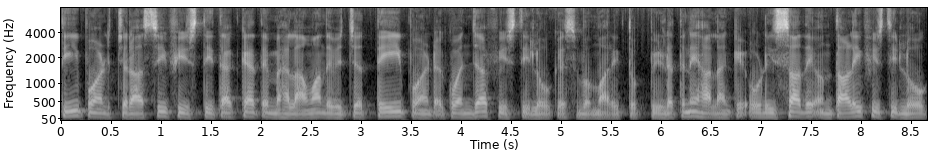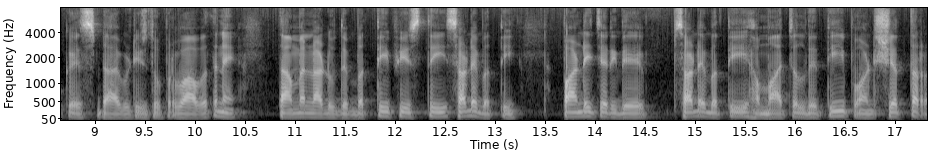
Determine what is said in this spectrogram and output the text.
30.84 ਫੀਸਦੀ ਤੱਕ ਹੈ ਤੇ ਮਹਿਲਾਵਾਂ ਦੇ ਵਿੱਚ 23.51 ਫੀਸਦੀ ਲੋਕ ਇਸ ਬਿਮਾਰੀ ਤੋਂ ਪੀੜਤ ਨੇ। ਹਾਲਾਂਕਿ ਓਡੀਸ਼ਾ ਦੇ 39 ਫੀਸਦੀ ਲੋਕ ਇਸ ਡਾਇਬੀਟੀਜ਼ ਤੋਂ ਪ੍ਰਭਾਵਿਤ ਨੇ। ਤਾਮਿਲਨਾਡੂ ਦੇ 32 ਫੀਸਦੀ 32.5 ਪਾਂਡੀਚੇਰੀ ਦੇ 32.5 ਹਿਮਾਚਲ ਦੇ 30.76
